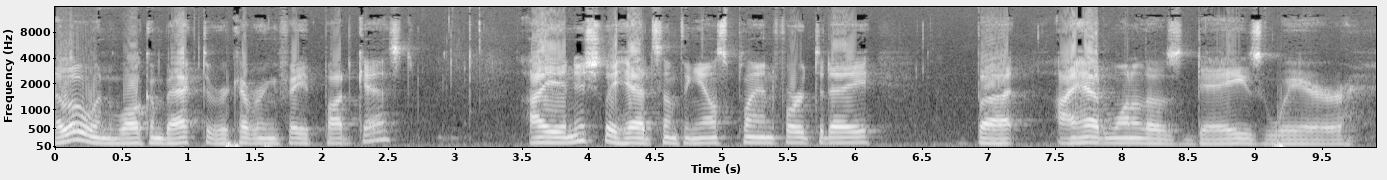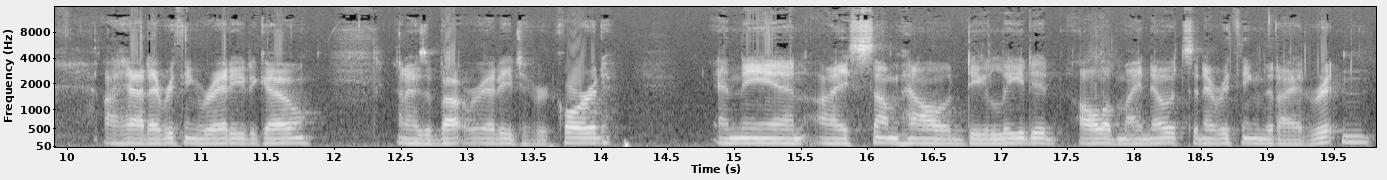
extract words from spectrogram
Hello and welcome back to Recovering Faith Podcast. I initially had something else planned for today, but I had one of those days where I had everything ready to go and I was about ready to record, and then I somehow deleted all of my notes and everything that I had written.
